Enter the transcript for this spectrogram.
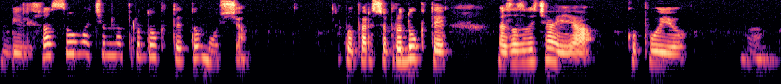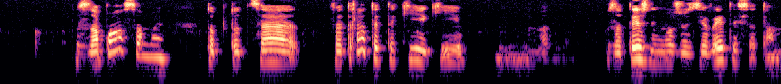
більша сума, ніж на продукти, тому що, по-перше, продукти е, зазвичай я купую е, з запасами, тобто це витрати такі, які за тиждень можуть з'явитися там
